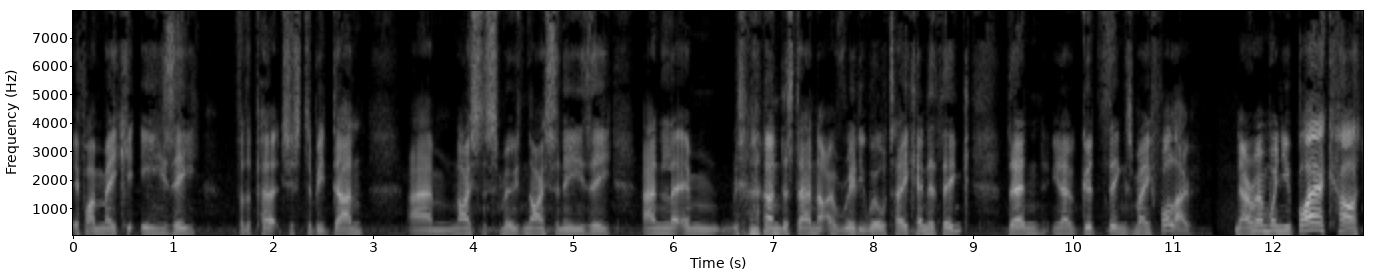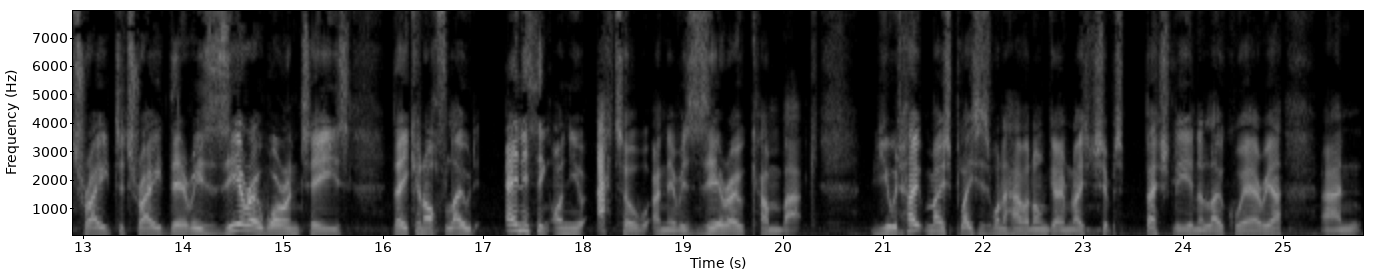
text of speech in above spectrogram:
if I make it easy for the purchase to be done, um, nice and smooth, nice and easy, and let him understand that I really will take anything, then, you know, good things may follow. Now, remember, when you buy a car trade to trade, there is zero warranties. They can offload anything on you at all and there is zero comeback. You would hope most places want to have an ongoing relationship, especially in a local area, and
